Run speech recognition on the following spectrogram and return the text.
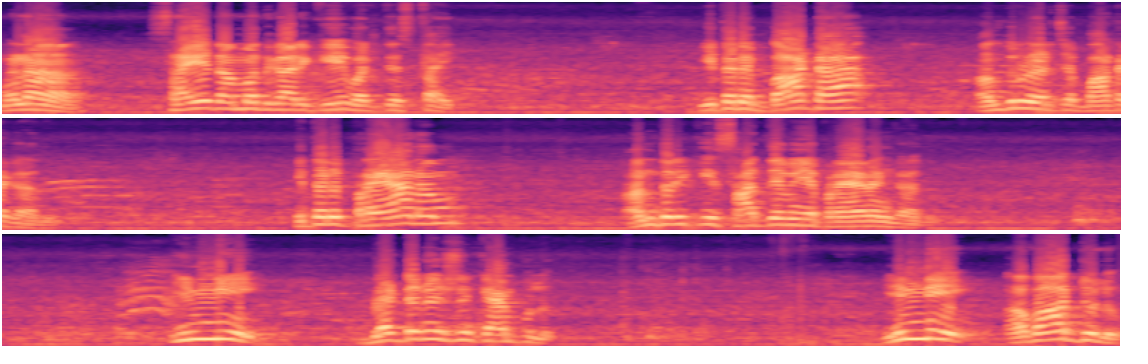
మన సయ్యద్ అహ్మద్ గారికి వర్తిస్తాయి. ఇతని బాట అందరూ నడిచే బాట కాదు. ఇతని ప్రయాణం అందరికీ సాధ్యమయ్యే ప్రయాణం కాదు. ఇన్ని బ్లడ్ డొనేషన్ క్యాంపులు ఇన్ని అవార్డులు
